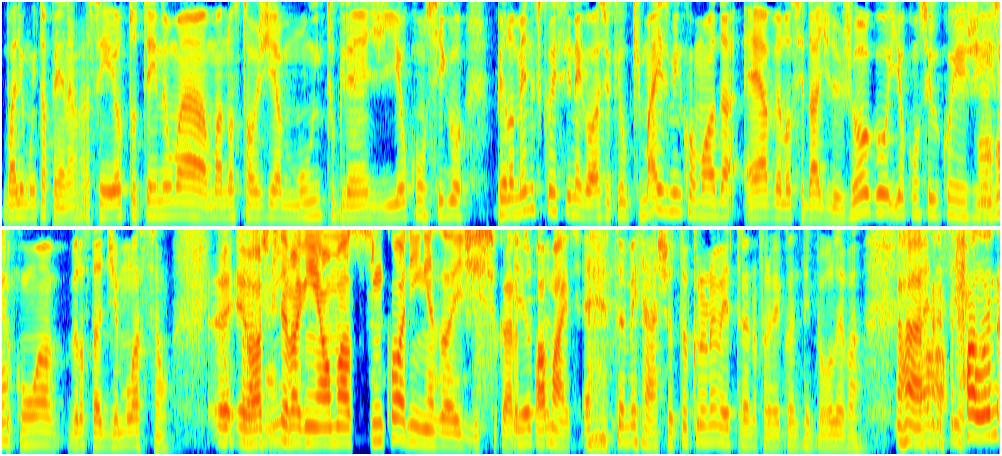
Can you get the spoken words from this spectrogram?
vale muito a pena. Assim, eu tô tendo uma, uma nostalgia muito grande e eu consigo, pelo menos com esse negócio, que o que mais me incomoda é a velocidade do jogo e eu consigo corrigir uhum. isso com a velocidade de emulação. Então, eu acho mim... que você vai ganhar umas 5 horinhas aí disso, cara, eu se mais. É, eu também acho. Eu tô cronometrando para ver quanto tempo eu vou levar. Ah, Mas assim, falando...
